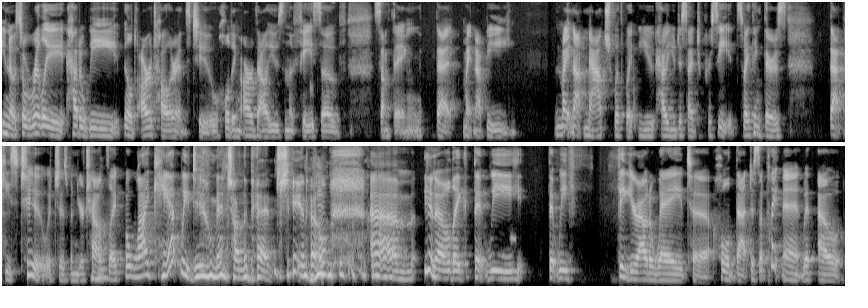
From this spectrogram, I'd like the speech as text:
you know so really how do we build our tolerance to holding our values in the face of something that might not be might not match with what you how you decide to proceed? So i think there's that piece too, which is when your child's mm-hmm. like, but why can't we do mensch on the bench? You know, um, you know, like that we that we figure out a way to hold that disappointment without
